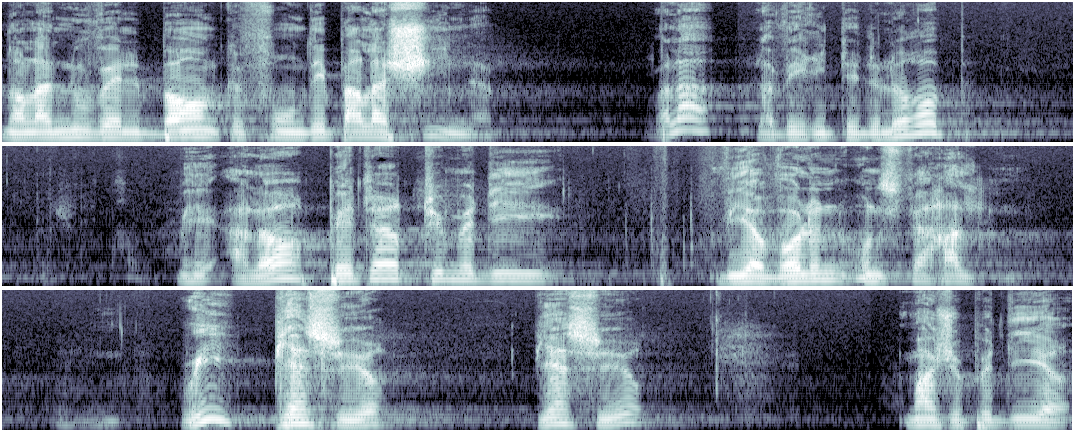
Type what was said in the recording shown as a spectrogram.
dans la nouvelle banque fondée par la Chine. Voilà la vérité de l'Europe. Mais alors, Peter, tu me dis, wir wollen uns verhalten. Oui, bien sûr, bien sûr. Moi, je peux dire,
